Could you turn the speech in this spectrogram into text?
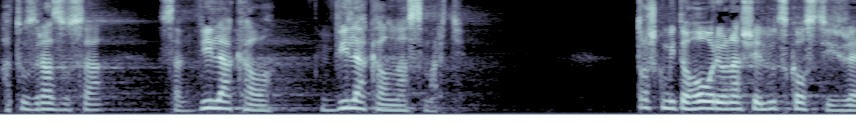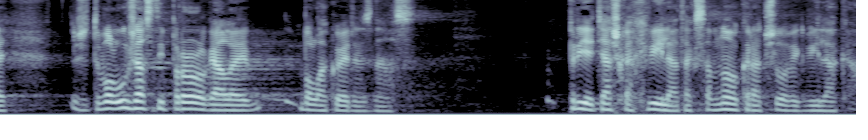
A tu zrazu sa, sa vyľakal, vyľakal na smrť. Trošku mi to hovorí o našej ľudskosti, že, že to bol úžasný prorok, ale bol ako jeden z nás. Príde ťažká chvíľa, tak sa mnohokrát človek vyľaká.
